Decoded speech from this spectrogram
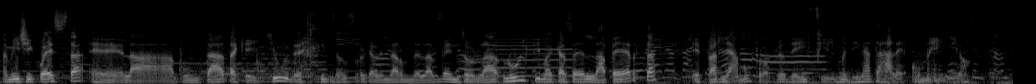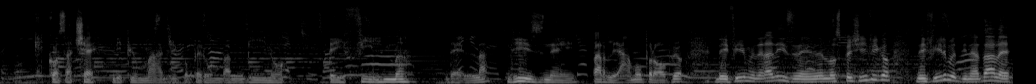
amici, questa è la puntata che chiude il nostro calendario dell'avvento, la- l'ultima casella aperta e parliamo proprio dei film di Natale, o meglio, che cosa c'è di più magico per un bambino dei film della Disney. Parliamo proprio dei film della Disney, nello specifico dei film di Natale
